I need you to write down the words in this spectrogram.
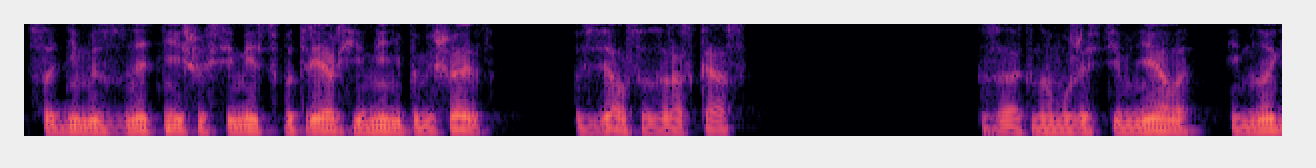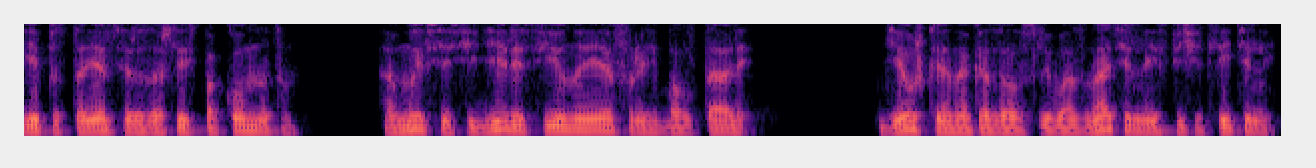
с одним из знатнейших семейств патриархии мне не помешают, взялся за рассказ. За окном уже стемнело, и многие постояльцы разошлись по комнатам, а мы все сидели с юной Эфрой и болтали. Девушкой она оказалась любознательной и впечатлительной.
